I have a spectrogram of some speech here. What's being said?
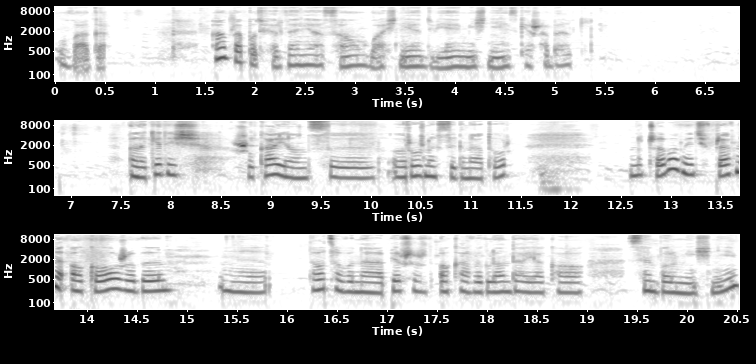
wagę. A dla potwierdzenia są właśnie dwie miśnieńskie szabelki. Ale kiedyś szukając y, różnych sygnatur, no trzeba mieć wprawne oko, żeby y, to, co na pierwszy rzut oka wygląda jako symbol miśni,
